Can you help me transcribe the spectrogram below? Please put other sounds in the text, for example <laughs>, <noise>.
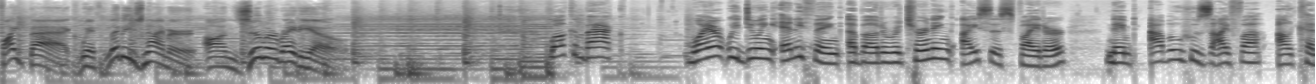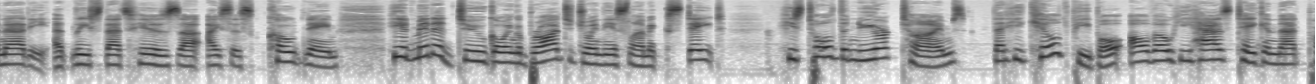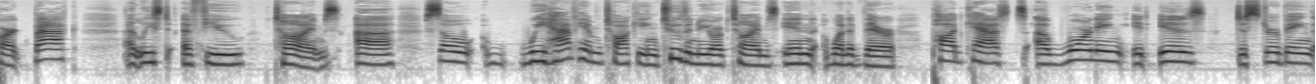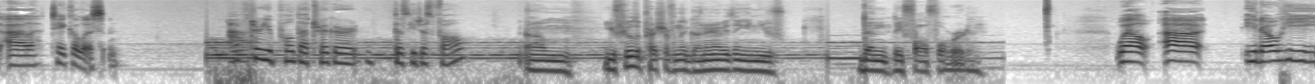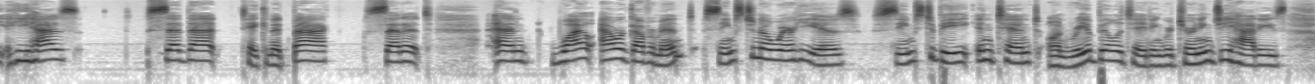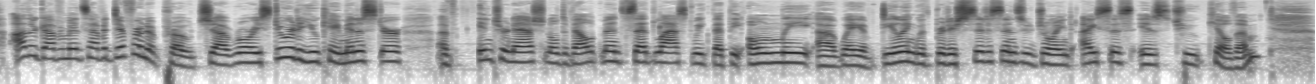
Fight Back with Libby Znaimer on Zoomer Radio. Welcome back. Why aren't we doing anything about a returning ISIS fighter named Abu Huzaifa al Kanadi? At least that's his uh, ISIS code name. He admitted to going abroad to join the Islamic State. He's told the New York Times that he killed people, although he has taken that part back at least a few Times. Uh, so we have him talking to the New York Times in one of their podcasts. A warning: it is disturbing. Uh, take a listen. After you pull that trigger, does he just fall? Um, you feel the pressure from the gun and everything, and you then they fall forward. Well, uh, you know he he has said that, taken it back, said it, and while our government seems to know where he is, seems to be intent on rehabilitating returning jihadis, other governments have a different approach. Uh, Rory Stewart, a UK minister of international development, said last week that the only uh, way of dealing with British citizens who joined ISIS is to kill them.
